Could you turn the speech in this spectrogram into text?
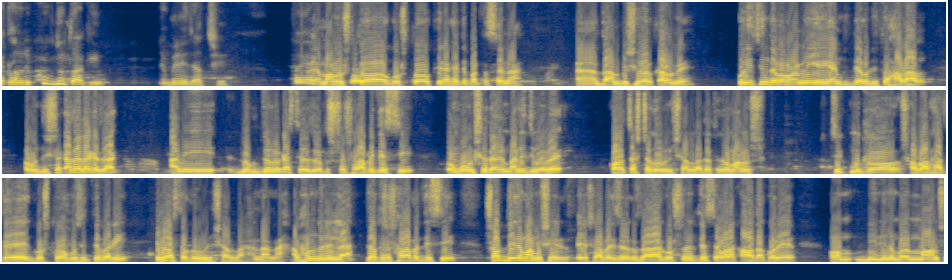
দেখলাম যে খুব দ্রুত আর কি বেড়ে যাচ্ছে। মানুষ তো গোস্ত কিনা পারতেছে না দাম বেশি হওয়ার কারণে। ওই চিন্তা ভাবনা নিয়ে আমি চিন্তা করি যেহেতু হালাল, এবং জিনিসটা কাজে লাগে যাক, আমি লোকজনের কাছ থেকে যথেষ্ট সারা পেতেছি, এবং ভবিষ্যতে আমি বাণিজ্যিকভাবে করার চেষ্টা করব ইনশাল্লাহ যাতে করে মানুষ ঠিক মতো সবার হাতে গোস্ত পৌঁছতে পারি। এই ব্যবস্থা করব ইনশাল্লাহ না না আলহামদুলিল্লাহ যথেষ্ট সারা পেতেছি সব দিকে মানুষের এই সারা পেতেছে যারা গোস্ত নিতেছে ওরা খাওয়া দাওয়া করে বিভিন্ন মানুষ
